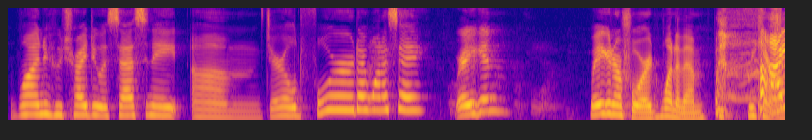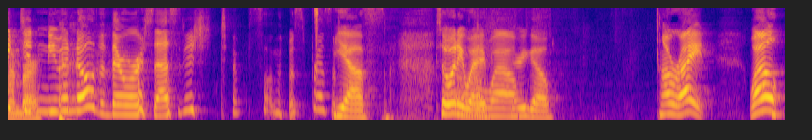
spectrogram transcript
one who tried to assassinate um, Gerald Ford, I want to say. Reagan? Reagan or Ford, one of them. We can't I didn't even know that there were assassination attempts on those presidents. Yeah. So anyway, Oh, wow. there you go. All right. Well,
